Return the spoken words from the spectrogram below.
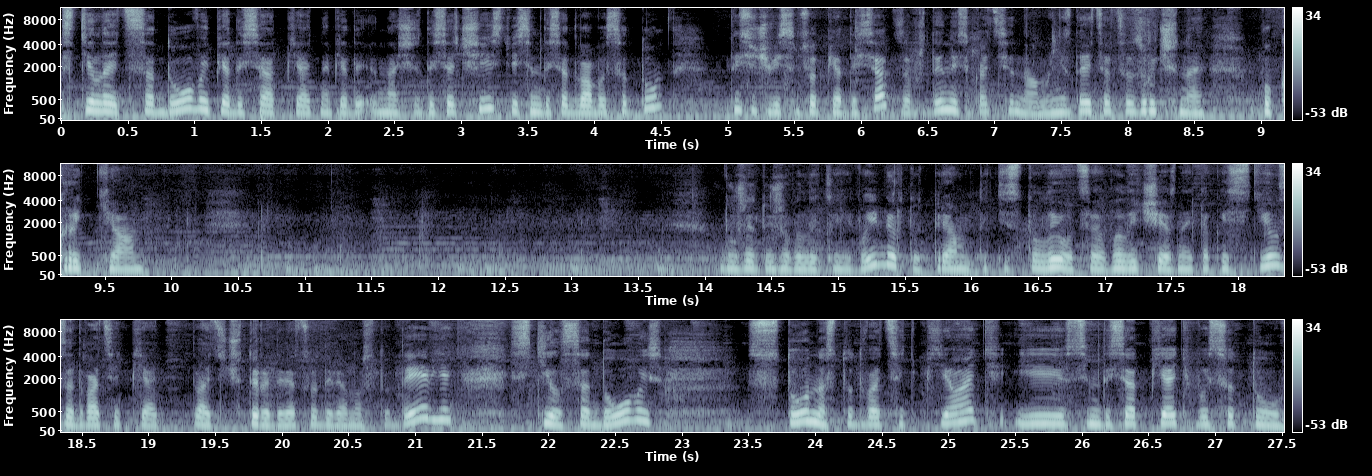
стілець садовий 55 на 50 на 66, 82 висоту, 1850 завжди низька ціна. Мені здається, це зручне покриття. Дуже-дуже великий вибір. Тут прям такі столи. Оце величезний такий стіл за 25, 24 999. Стіл садовий 100 на 125 і 75 висоту.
